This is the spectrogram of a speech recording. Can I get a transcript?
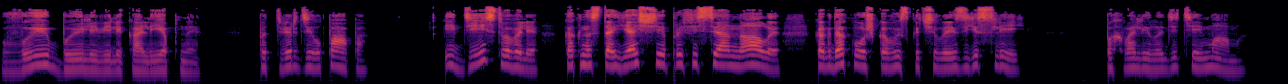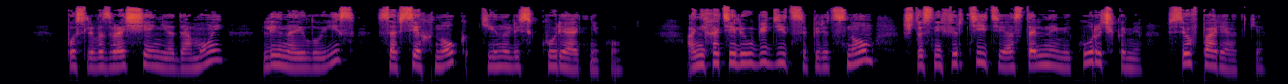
«Вы были великолепны», — подтвердил папа. «И действовали, как настоящие профессионалы, когда кошка выскочила из яслей», — похвалила детей мама. После возвращения домой Лина и Луис со всех ног кинулись к курятнику. Они хотели убедиться перед сном, что с Нефертити и остальными курочками все в порядке.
